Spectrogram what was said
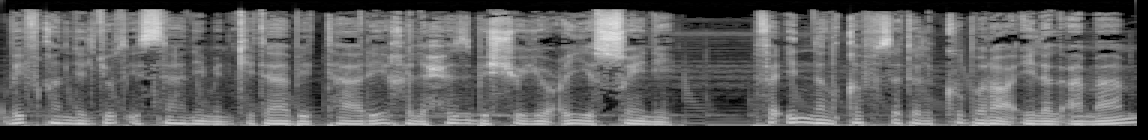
وفقا للجزء الثاني من كتاب تاريخ الحزب الشيوعي الصيني فإن القفزة الكبرى إلى الأمام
